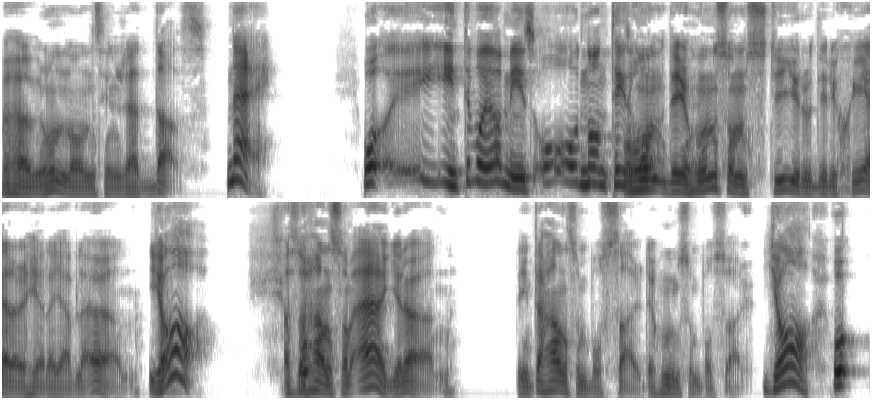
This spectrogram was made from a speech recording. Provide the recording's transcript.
behöver hon någonsin räddas? Nej. Och eh, inte vad jag minns. Och, och någonting... Och hon, det är hon som styr och dirigerar hela jävla ön. Ja. Alltså Och- han som äger ön. Det är inte han som bossar, det är hon som bossar. Ja. Och,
